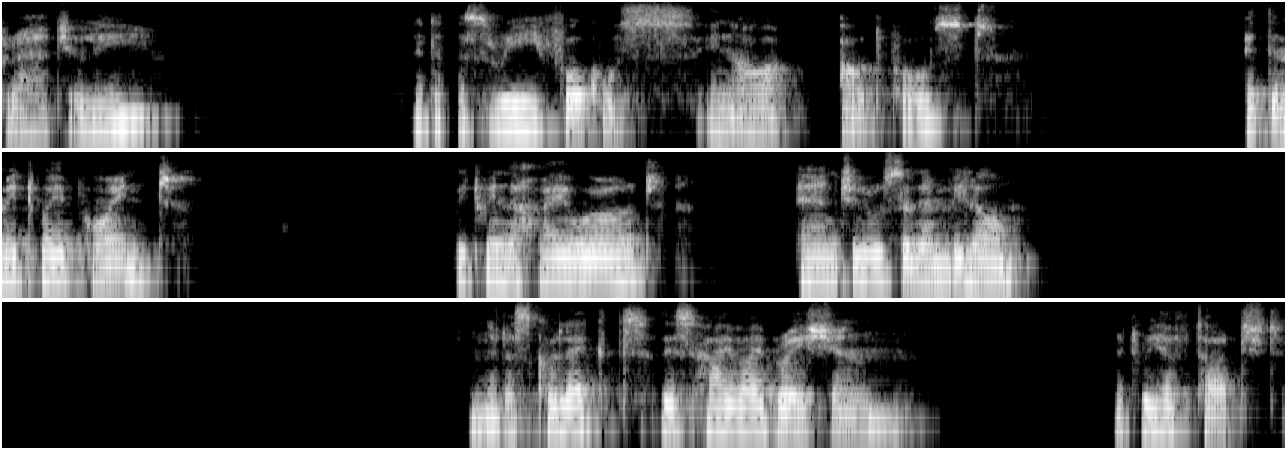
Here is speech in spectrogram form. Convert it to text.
Gradually, let us refocus in our outpost at the midway point between the high world and Jerusalem below. Let us collect this high vibration that we have touched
